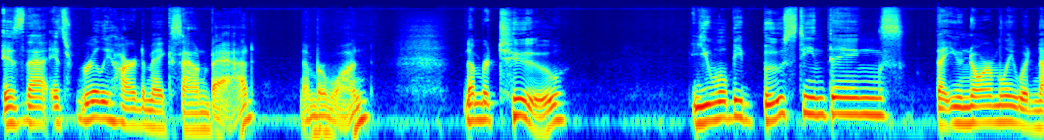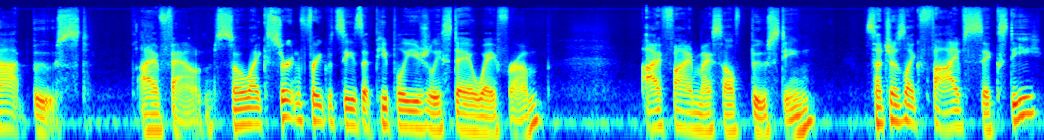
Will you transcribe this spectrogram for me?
is that it's really hard to make sound bad, number one. Number two, you will be boosting things that you normally would not boost, I've found. So, like certain frequencies that people usually stay away from, I find myself boosting, such as like 560,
